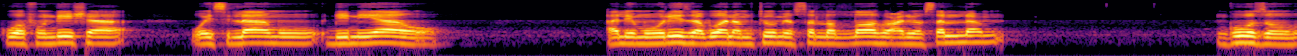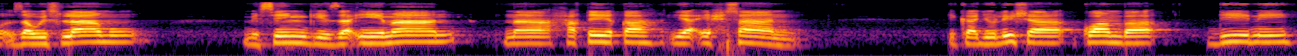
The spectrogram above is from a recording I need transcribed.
kuwafundisha waislamu dini yao. Alimuuliza bwana mtume sallallahu alaihi wasallam nguzo za Uislamu misingi za iman na hakika ya ihsan. Ikajulisha kwamba dini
